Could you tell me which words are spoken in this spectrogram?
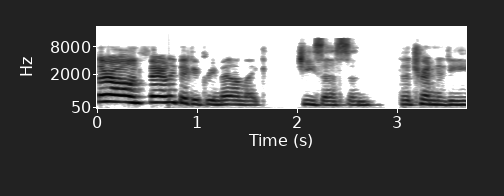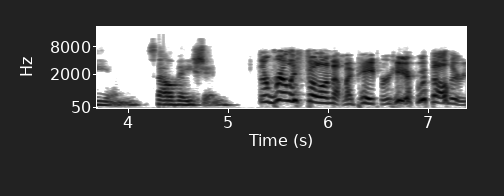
they're all in fairly big agreement on like Jesus and the Trinity and salvation. They're really filling up my paper here with all their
